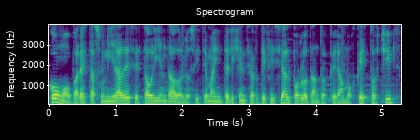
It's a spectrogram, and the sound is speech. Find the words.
como para estas unidades está orientado a los sistemas de inteligencia artificial, por lo tanto esperamos que estos chips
